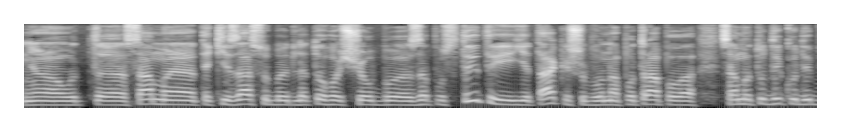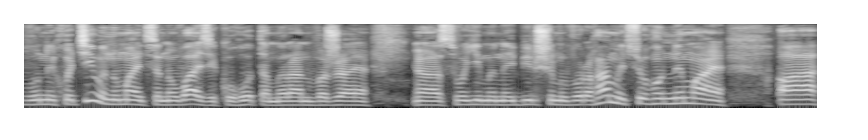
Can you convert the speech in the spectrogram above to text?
е, от е, саме такі засоби для того, щоб запустити її, так і щоб вона потрапила саме туди, куди б вони хотіли. Ну мається на увазі, кого там Іран вважає е, своїми найбільшими ворогами. Цього немає. А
